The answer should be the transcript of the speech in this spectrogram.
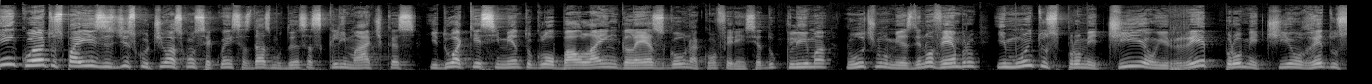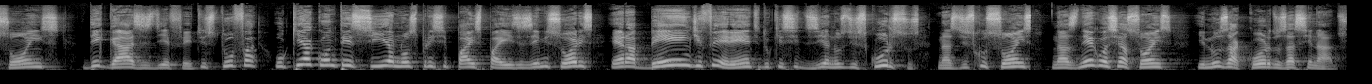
Enquanto os países discutiam as consequências das mudanças climáticas e do aquecimento global lá em Glasgow, na Conferência do Clima, no último mês de novembro, e muitos prometiam e reprometiam reduções de gases de efeito estufa, o que acontecia nos principais países emissores era bem diferente do que se dizia nos discursos, nas discussões, nas negociações e nos acordos assinados.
